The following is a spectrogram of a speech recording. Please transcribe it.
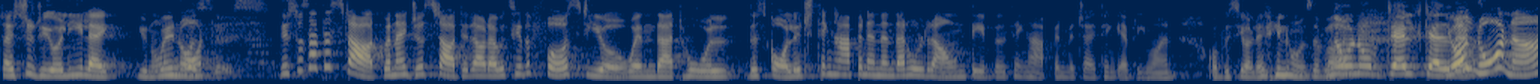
So I used to really like you know when not. was this? This was at the start when I just started out. I would say the first year when that whole this college thing happened and then that whole round table thing happened, which I think everyone obviously already knows about. No, no, tell, tell You all know, na?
